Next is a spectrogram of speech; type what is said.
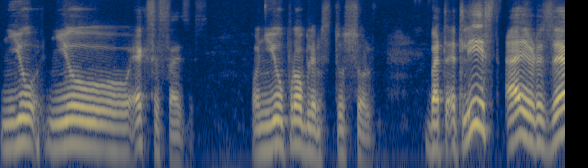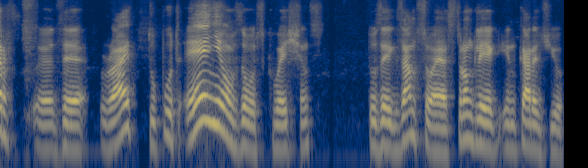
new new exercises or new problems to solve. But at least i reserve uh, the right to put any of those questions to the exam. So i strongly encourage you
